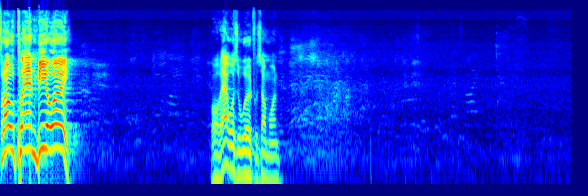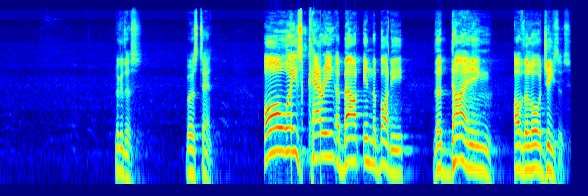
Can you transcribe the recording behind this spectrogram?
Throw plan B away. Well, that was a word for someone. Look at this. Verse 10. Always carrying about in the body the dying of the Lord Jesus.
